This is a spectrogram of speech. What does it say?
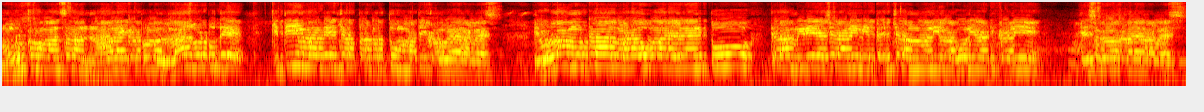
मूर्ख माणसा नालायक तुला लाज वाटू दे. किती मराठ्यांच्या ताटात तू माती खावायला लागलास एवढा मोठा लढा उभा राहिला आणि तू त्या मीडियाच्या आणि नेत्यांच्या नाणी लागून या ठिकाणी हे सगळं करायला लागलास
